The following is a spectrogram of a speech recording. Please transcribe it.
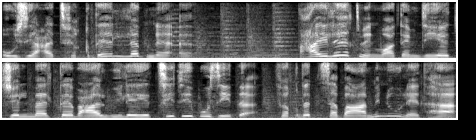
وجعة فقدان الأبناء عائلات من معتمدية جلمة التابعة لولاية سيدي بوزيد فقدت سبعة من أولادها.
